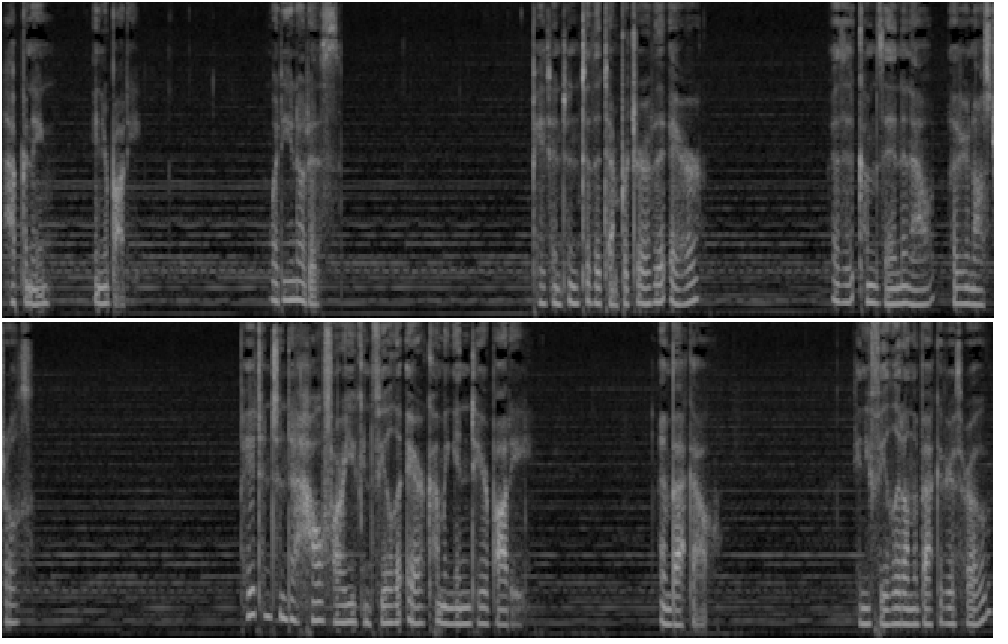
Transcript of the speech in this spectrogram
happening in your body? What do you notice? Pay attention to the temperature of the air as it comes in and out of your nostrils. Pay attention to how far you can feel the air coming into your body and back out. Can you feel it on the back of your throat?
